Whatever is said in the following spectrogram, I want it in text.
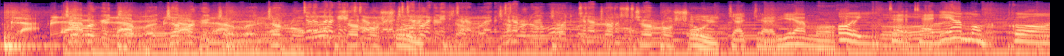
Charla que charla, charla que charla, charlo vos, charlo yo, charla que charla, charla que charla, charlo, yo. Hoy chachareamos. Hoy chachareamos con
